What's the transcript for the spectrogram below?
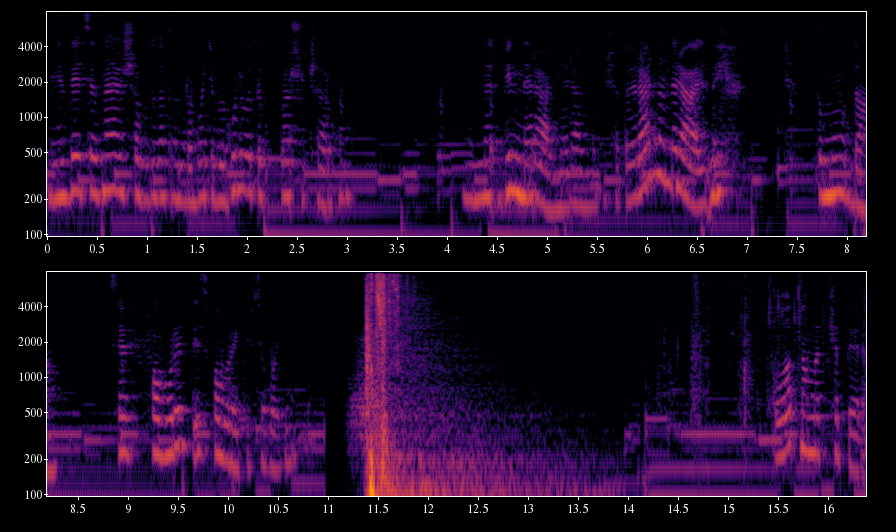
Мені здається, я знаю, що буду завтра на роботі вигулювати в першу чергу. Він нереальний, реально, дівчата. Реально нереальний. Тому так, да, це фаворит із фаворитів сьогодні. Лот номер 4.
